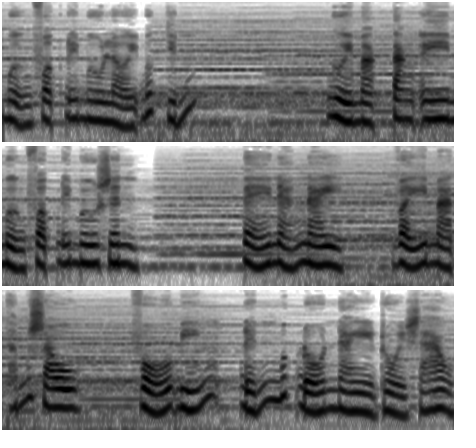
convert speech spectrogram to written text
mượn Phật để mưu lợi bất chính. Người mặc tăng y mượn Phật để mưu sinh. Tệ nạn này vậy mà thấm sâu phổ biến đến mức độ này rồi sao?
